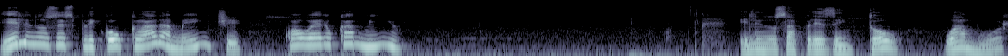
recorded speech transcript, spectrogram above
E ele nos explicou claramente qual era o caminho. Ele nos apresentou o amor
